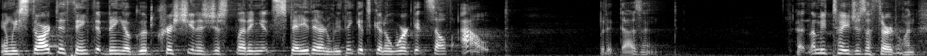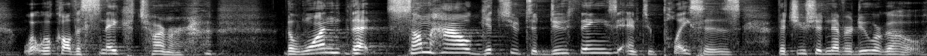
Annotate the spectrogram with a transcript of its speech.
And we start to think that being a good Christian is just letting it stay there, and we think it's going to work itself out. But it doesn't. Let me tell you just a third one, what we'll call the snake charmer. the one that somehow gets you to do things and to places that you should never do or go.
